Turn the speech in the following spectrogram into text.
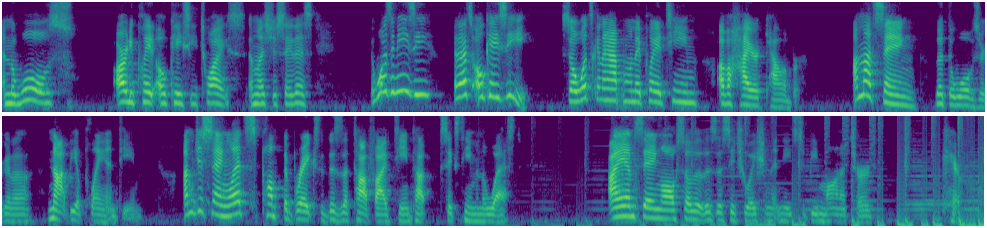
And the Wolves already played OKC twice. And let's just say this it wasn't easy. And that's OKC. So, what's going to happen when they play a team of a higher caliber? I'm not saying that the Wolves are going to not be a play in team. I'm just saying let's pump the brakes that this is a top five team, top six team in the West. I am saying also that this is a situation that needs to be monitored carefully.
